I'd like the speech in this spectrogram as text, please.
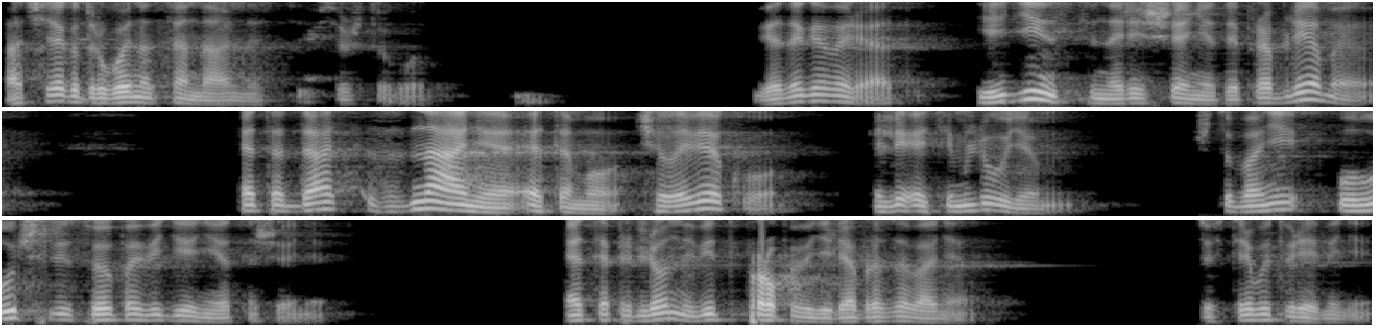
От человека другой национальности, все что угодно. Веды говорят, единственное решение этой проблемы – это дать знание этому человеку или этим людям, чтобы они улучшили свое поведение и отношения. Это определенный вид проповеди или образования. То есть требует времени.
